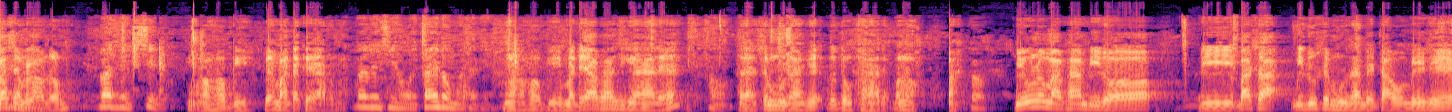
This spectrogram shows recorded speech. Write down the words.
ပတ်စံမလောက်တော့ဘာစင်ရှစ်ဟောဟုတ်ပြီဘယ်မှာတက်ခဲ့ရတော့ဘာစင်ရှစ်ဟိုတိုင်းတော့မှတက်တယ်ဟောဟုတ်ပြီမတရားဖန်တီးခံရတယ်ဟုတ်အဲစစ်မှုထမ်းဖြစ်သူတုံးခံရတယ်ဘောနော်ဟုတ်ပြုံးလုံးမှာဖမ်းပြီးတော့ဒီပတ်စပြည်သူစစ်မှုထမ်းဖြစ်တာဝန်ပေးတယ်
